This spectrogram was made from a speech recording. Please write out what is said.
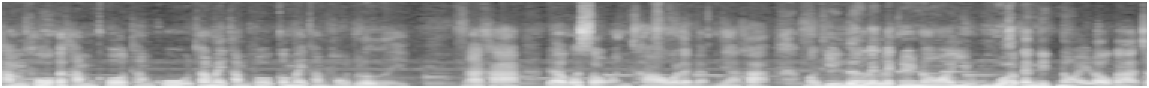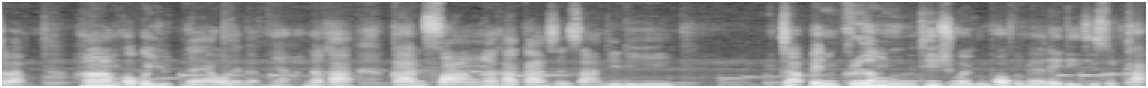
ทำโทษก็ทำโทษทั้งคู่ ถ้าไม่ทำโทษก็ไม่ทำโทษเลยนะคะ แล้วก็สอนเขาอะไรแบบนี้ค่ะ บางทีเรื่องเล็ก ๆ น้อยๆอยู่หัวกันนิดหน่อยเราก็อาจจะแบบห้ามเขาก็หยุดแล้วอะไรแบบนี้นะคะ การฟังนะคะการสื่อสารที่ดี จะเป็นเครื่องมือที่ช่วยคุณพ่อคุณแม่ได้ดีที่สุดค่ะ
